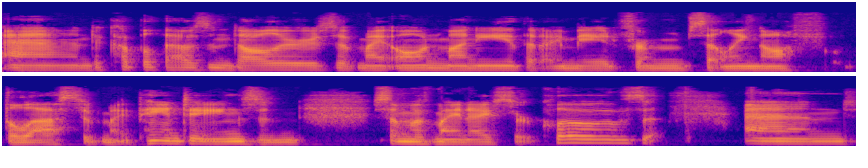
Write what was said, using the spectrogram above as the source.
and a couple thousand dollars of my own money that I made from selling off the last of my paintings and some of my nicer clothes. And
